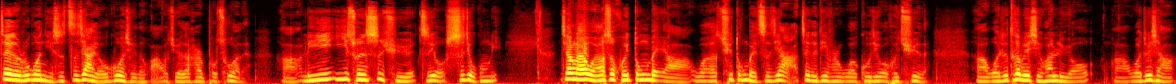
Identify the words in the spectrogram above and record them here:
这个如果你是自驾游过去的话，我觉得还是不错的啊。离伊春市区只有十九公里。将来我要是回东北啊，我去东北自驾，这个地方我估计我会去的啊。我就特别喜欢旅游啊，我就想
